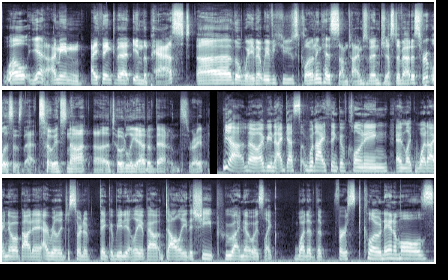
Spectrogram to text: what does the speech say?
Well, yeah, I mean, I think that in the past, uh, the way that we've used cloning has sometimes been just about as frivolous as that. So it's not uh, totally out of bounds, right? Yeah, no, I mean, I guess when I think of cloning and like what I know about it, I really just sort of think immediately about Dolly the sheep, who I know is like one of the first clone animals.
